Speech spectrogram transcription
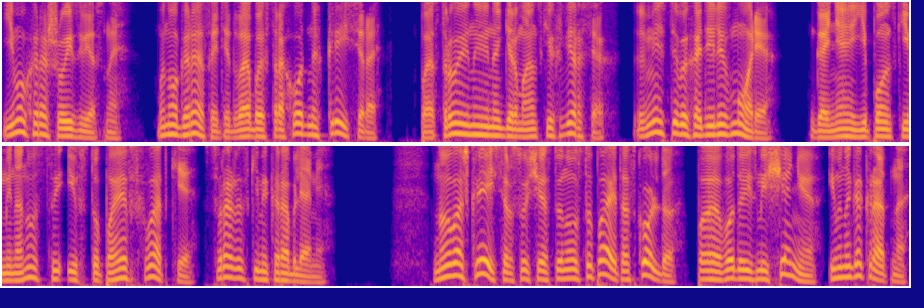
ему хорошо известны. Много раз эти два быстроходных крейсера, построенные на германских верфях, вместе выходили в море, гоняя японские миноносцы и вступая в схватки с вражескими кораблями. Но ваш крейсер существенно уступает Аскольду по водоизмещению и многократно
